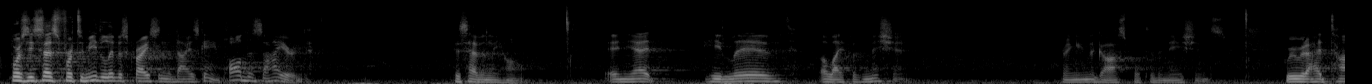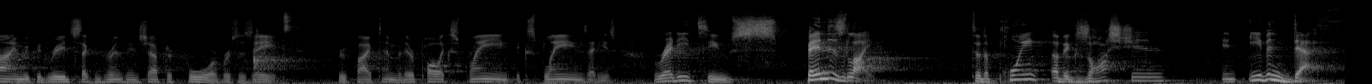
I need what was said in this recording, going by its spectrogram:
Of course, he says, For to me to live is Christ and to die is gain. Paul desired his heavenly home. And yet, he lived a life of mission, bringing the gospel to the nations. If we would have had time, we could read 2 Corinthians chapter 4, verses 8 through 510. But there, Paul explain, explains that he's ready to spend his life to the point of exhaustion in even death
